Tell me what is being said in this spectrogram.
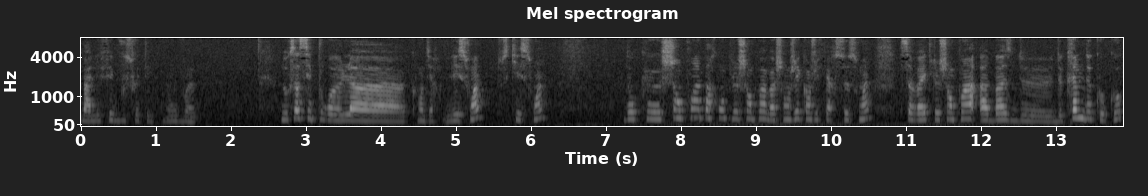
bah, l'effet que vous souhaitez. Donc. Donc ça, c'est pour la comment dire les soins, tout ce qui est soins. Donc euh, shampoing, par contre, le shampoing va changer quand je vais faire ce soin. Ça va être le shampoing à base de, crème de coco.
